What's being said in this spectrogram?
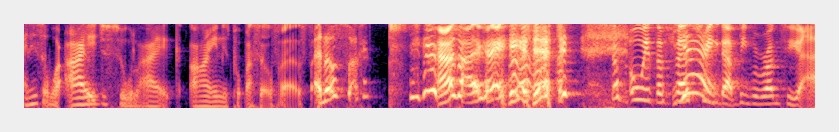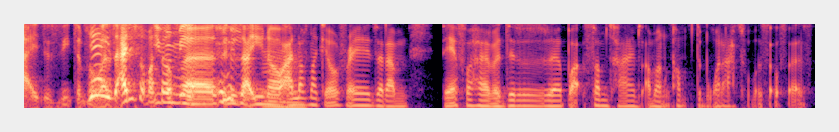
And he's like, "Well, I just feel like I need to put myself first. And I was like, "Okay." I was like, "Okay." That's always the first Yeah. thing that people run to. You. I just need to. Put yeah, my- like, I just put myself Even me. first. And he's like, you know, I mm-hmm. love my girlfriends and I'm there for her and da da da. da but sometimes I'm uncomfortable when I have to put myself first.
